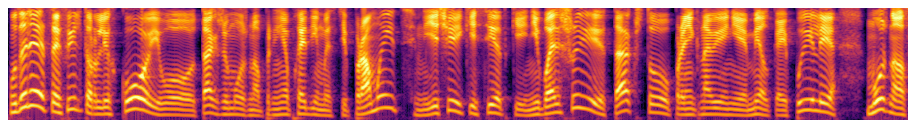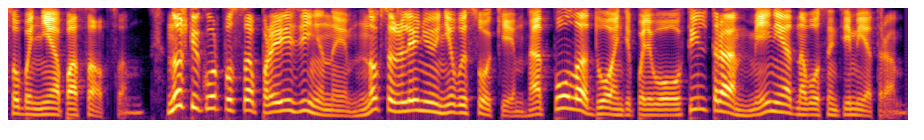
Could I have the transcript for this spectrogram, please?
Удаляется фильтр легко, его также можно при необходимости промыть, ячейки сетки небольшие, так что проникновение мелкой пыли можно особо не опасаться. Ножки корпуса прорезиненные, но, к сожалению, невысокие, от пола до антиполевого фильтра менее 1 см.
